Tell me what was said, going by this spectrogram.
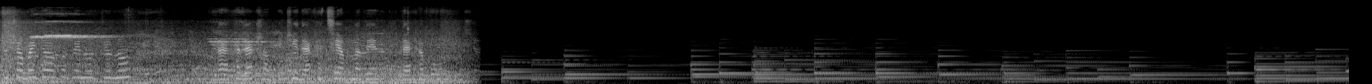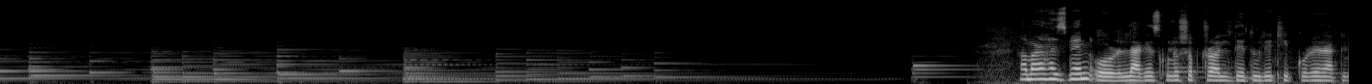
তো সবাই দোয়া করবেন ওর জন্য। দেখা যাক সব কিছুই দেখাচ্ছি আপনাদের, দেখাবো। আমার হাজব্যান্ড ওর লাগেজগুলো সব ট্রলিতে তুলে ঠিক করে রাখল।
